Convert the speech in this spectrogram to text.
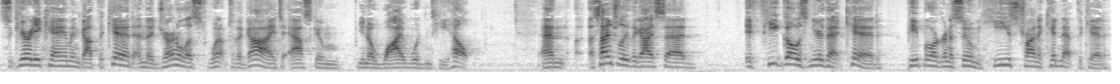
Security came and got the kid, and the journalist went up to the guy to ask him, you know, why wouldn't he help? And essentially, the guy said, if he goes near that kid, people are going to assume he's trying to kidnap the kid,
